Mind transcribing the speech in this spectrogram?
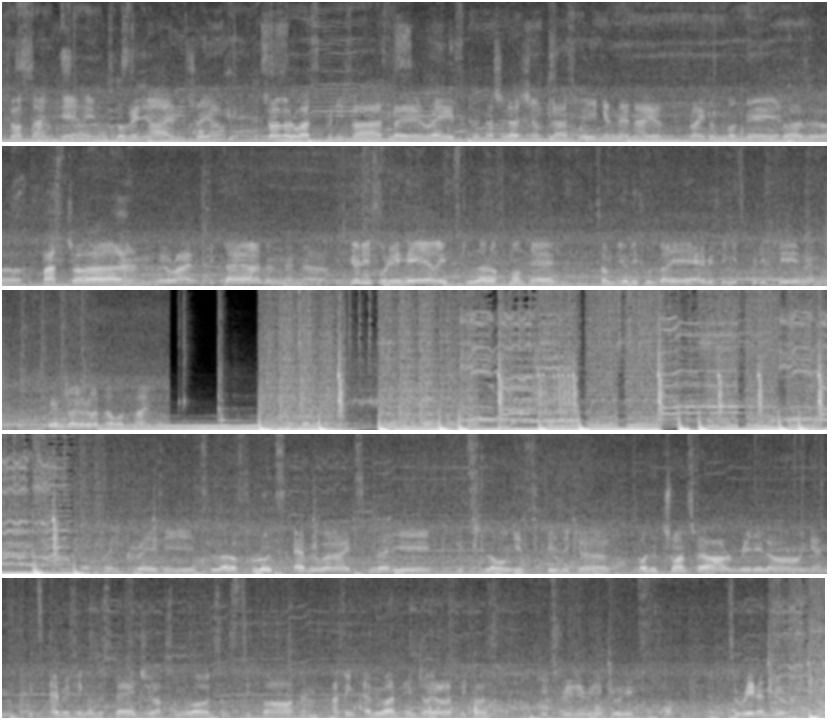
first time here in Slovenia and Trier. The travel was pretty fast. I raced the national champ last week and then I flight on Monday. It was a fast travel and we arrived a bit tired and then uh, it's beautiful here. It's a lot of mountains, some beautiful valley, everything is pretty clean and we enjoy a lot our time. It's a lot of roots everywhere, it's muddy, it's long, it's physical, all the transfers are really long and it's everything on the stage, you have some rocks, some steep parts and I think everyone enjoy a lot because it's really really good, it's, it's a real endurance.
